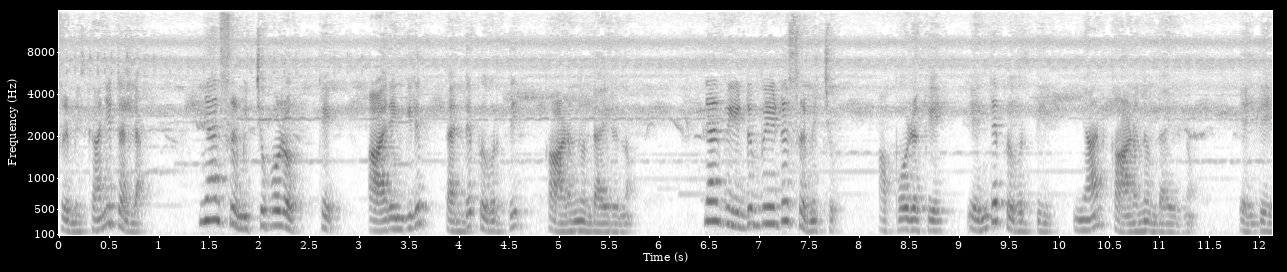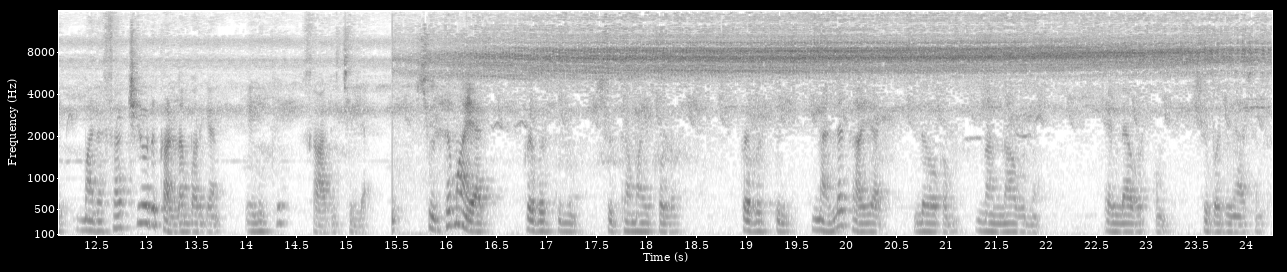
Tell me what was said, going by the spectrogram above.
ശ്രമിക്കാഞ്ഞിട്ടല്ല. ഞാൻ ശ്രമിച്ചപ്പോഴൊക്കെ ആരെങ്കിലും തന്റെ പ്രവൃത്തി കാണുന്നുണ്ടായിരുന്നു. ഞാൻ വീണ്ടും വീണ്ടും ശ്രമിച്ചു. അപ്പോഴൊക്കെ എന്റെ പ്രവൃത്തി ഞാൻ കാണുന്നുണ്ടായിരുന്നു. എന്റെ മനസാക്ഷിയോട് കള്ളം പറയാൻ എനിക്ക് സാധിച്ചില്ല. ശുദ്ധമായാൽ പ്രവൃത്തിയും ശുദ്ധമായിക്കൊള്ളും. പ്രവൃത്തി നല്ലതായാൽ ലോകം നന്നാവുന്നു. എല്ലാവർക്കും ശുഭദിനാശംസ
